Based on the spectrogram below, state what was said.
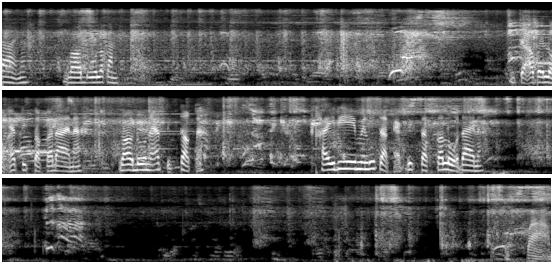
ได้นะ รอดูแล้วกันจะเอาไปลงแอปติ๊กต็อกก็ได้นะ รอดูในแอปติ๊กต็อกนะ ครที่ไม่รู้จักแอปติ๊กต็อกก็โหลดได้นะ สาม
